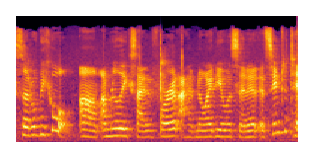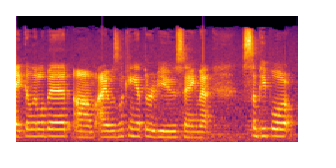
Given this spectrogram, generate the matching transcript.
so it'll be cool. Um, I'm really excited for it. I have no idea what's in it. It seemed to take a little bit. Um, I was looking at the reviews saying that some people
